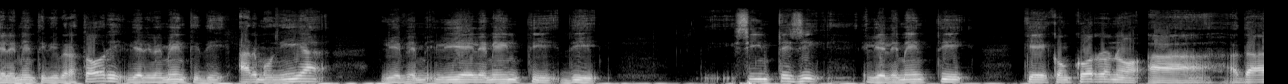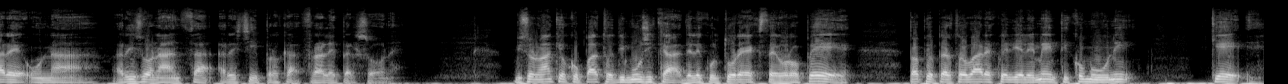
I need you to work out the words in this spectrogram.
elementi vibratori, gli elementi di armonia, gli, elementi di sintesi, gli elementi che concorrono a, a dare una risonanza reciproca fra le persone. Mi sono anche occupato di musica delle culture extraeuropee, proprio per trovare quegli elementi comuni che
